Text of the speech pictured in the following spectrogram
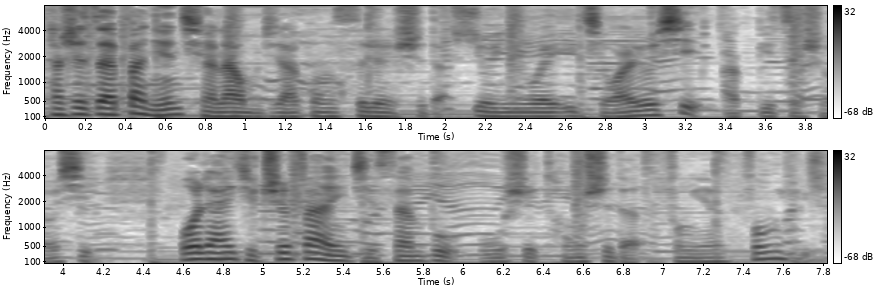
他是在半年前来我们这家公司认识的，又因为一起玩游戏而彼此熟悉。我俩一起吃饭，一起散步，无视同事的风言风语，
